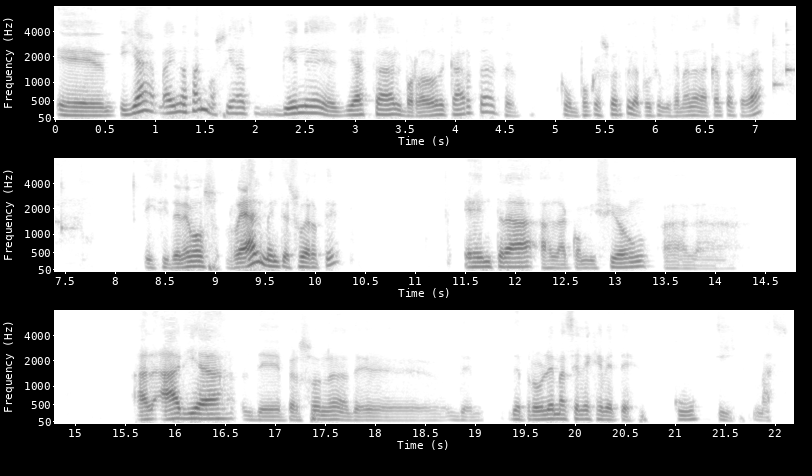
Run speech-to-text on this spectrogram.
Eh, y ya, ahí nos vamos. Ya viene, ya está el borrador de carta. Con un poco de suerte, la próxima semana la carta se va y si tenemos realmente suerte, entra a la comisión, a la, al área de personas de, de, problemas LGBTQI más.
